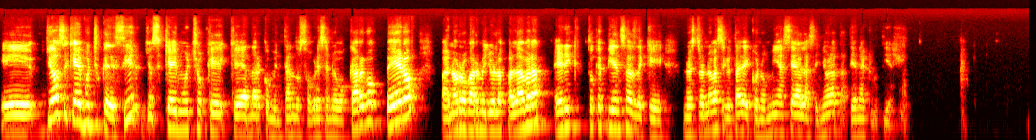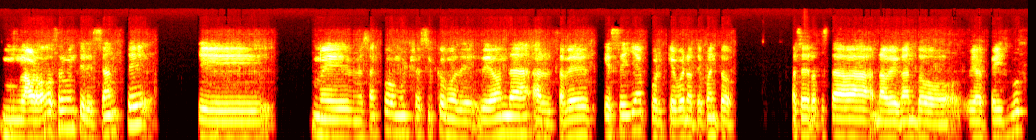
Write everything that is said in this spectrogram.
Eh, yo sé que hay mucho que decir, yo sé que hay mucho que, andar comentando sobre ese nuevo cargo, pero para no robarme yo la palabra, Eric, ¿tú qué piensas de que nuestra nueva secretaria de Economía sea la señora Tatiana Cloutier? Mm, la verdad es algo interesante. Eh, me, me, saco mucho así como de, de onda al saber qué es ella, porque bueno, te cuento, hace rato estaba navegando vía Facebook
